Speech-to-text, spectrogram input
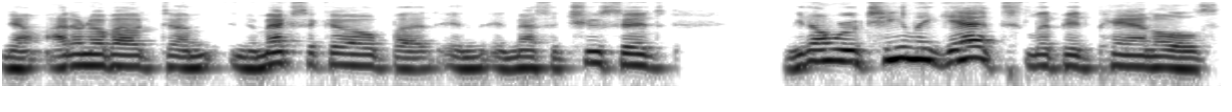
Now, I don't know about um, New Mexico, but in, in Massachusetts, we don't routinely get lipid panels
